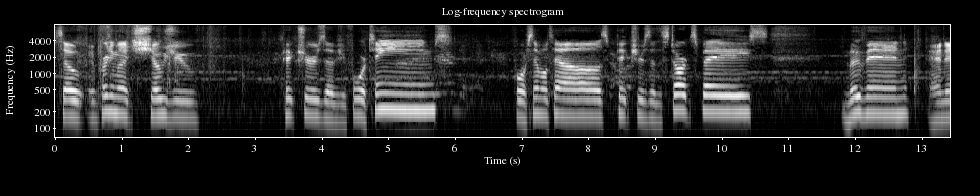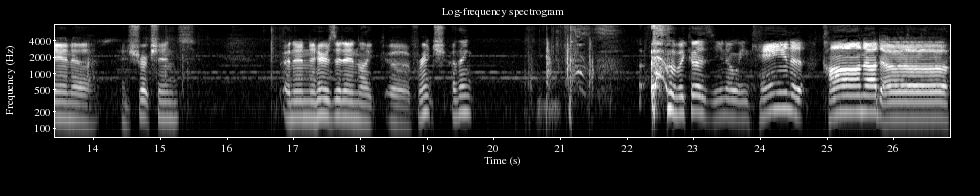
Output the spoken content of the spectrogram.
So it pretty much shows you pictures of your four teams, four symbol tiles, pictures of the start space, move in, and then uh, instructions. And then here's it in like uh, French, I think. because, you know, in Canada, Canada,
